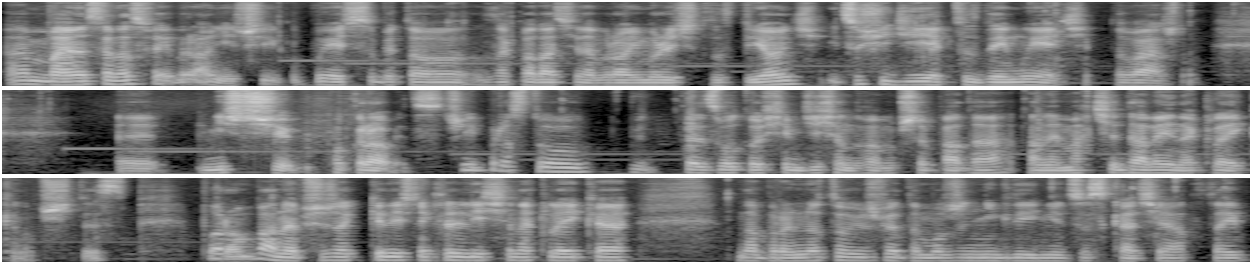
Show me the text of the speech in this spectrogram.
a mając to na swojej broni. Czyli kupujecie sobie to, zakładacie na broń, możecie to zdjąć i co się dzieje, jak to zdejmujecie, to ważne. E, Niszczy pokrowiec, czyli po prostu te złoto 80 wam przepada, ale macie dalej naklejkę. No przecież to jest porąbane, przecież jak kiedyś nakleiliście naklejkę na broń, no to już wiadomo, że nigdy jej nie zyskacie, a tutaj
